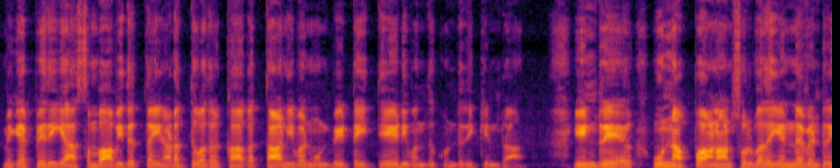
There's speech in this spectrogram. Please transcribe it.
மிகப்பெரிய அசம்பாவிதத்தை நடத்துவதற்காகத்தான் இவன் உன் வீட்டை தேடி வந்து கொண்டிருக்கின்றான். இன்று உன் அப்பா நான் சொல்வதை என்னவென்று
